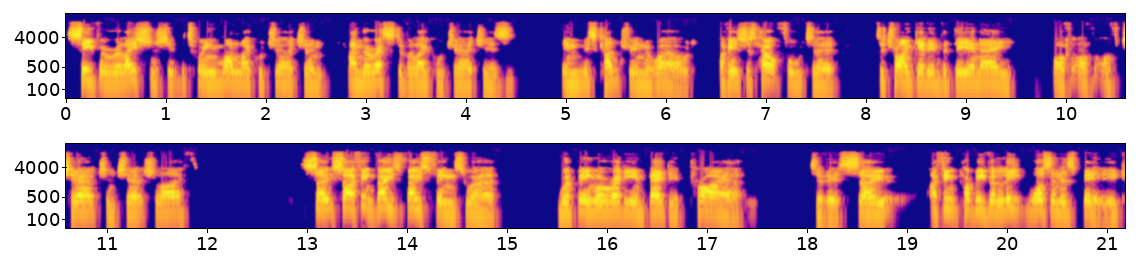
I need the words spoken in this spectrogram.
see the relationship between one local church and, and the rest of the local churches in this country in the world. I think it's just helpful to to try and get in the DNA of, of, of church and church life. So so I think those those things were were being already embedded prior to this. So I think probably the leap wasn't as big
